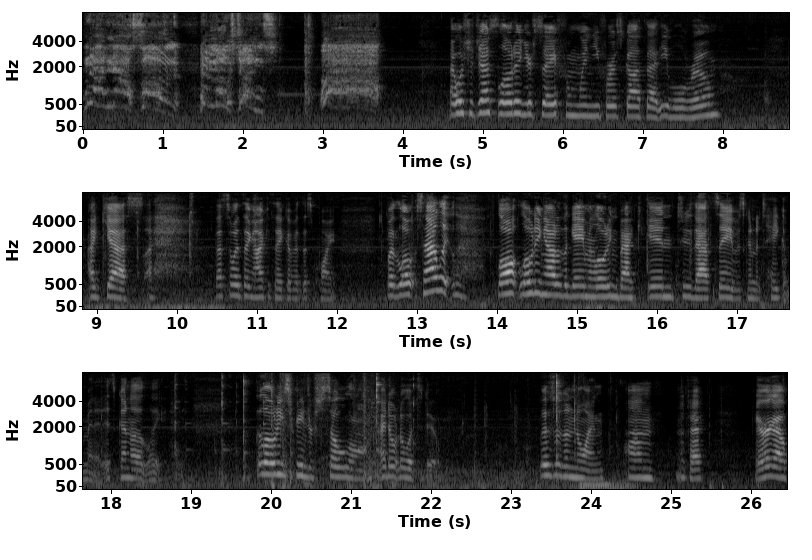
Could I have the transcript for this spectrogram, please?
Not now, phone! Emotions! Was just loading your safe from when you first got that evil room. I guess. That's the only thing I can think of at this point. But lo- sadly, lo- loading out of the game and loading back into that save is going to take a minute. It's going to, like... The loading screens are so long. I don't know what to do. This is annoying. Um, okay. Here we go.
